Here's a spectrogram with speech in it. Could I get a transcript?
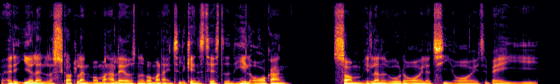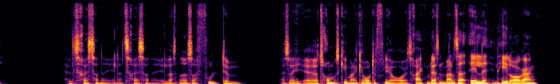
er det Irland eller Skotland, hvor man har lavet sådan noget, hvor man har intelligenstestet en hel årgang som et eller andet 8 år eller 10 år tilbage i 50'erne eller 60'erne eller sådan noget, og så fulgt dem. Altså, jeg tror måske, man har gjort det flere år i træk, men det er sådan, man har taget alle, en hel årgang,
